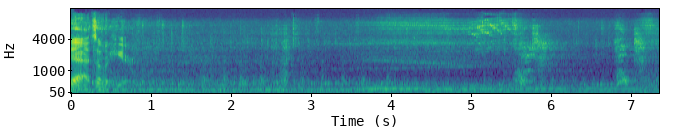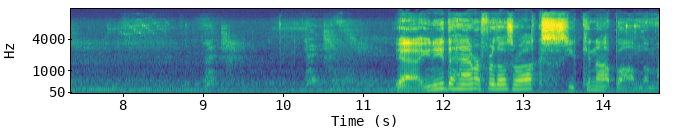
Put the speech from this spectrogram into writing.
Yeah, it's over here. Yeah, you need the hammer for those rocks. You cannot bomb them.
